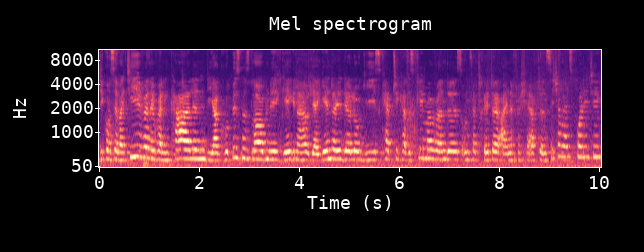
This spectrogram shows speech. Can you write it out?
die Konservativen, Evangelikalen, die Agrobusiness-Lobby, Gegner der Genderideologie, Skeptiker des Klimawandels und Vertreter einer verschärften Sicherheitspolitik.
